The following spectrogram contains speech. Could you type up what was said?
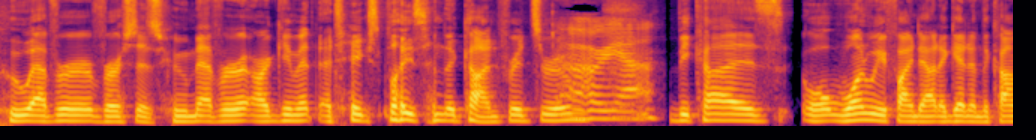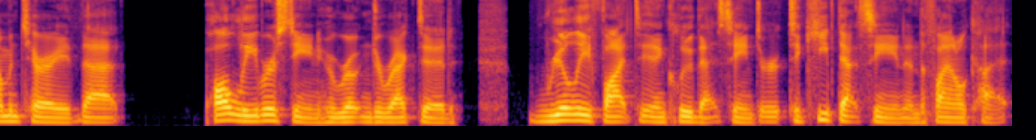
whoever versus whomever argument that takes place in the conference room. Oh yeah. Because well, one we find out again in the commentary that Paul Lieberstein, who wrote and directed, really fought to include that scene to, to keep that scene in the final cut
